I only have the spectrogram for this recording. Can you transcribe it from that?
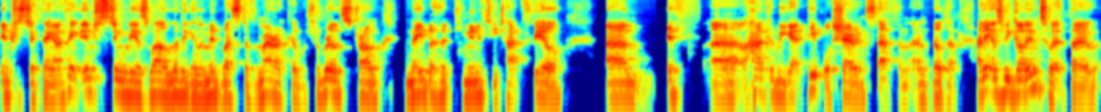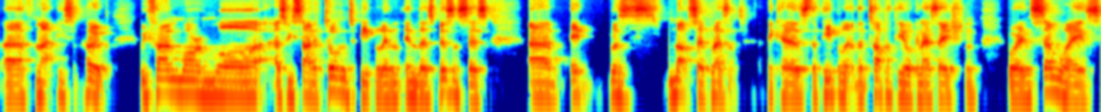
interesting thing. I think interestingly as well, living in the Midwest of America, which a really strong neighborhood community type feel. Um, if uh, how can we get people sharing stuff and, and, build up? I think as we got into it, though, uh, from that piece of hope, we found more and more as we started talking to people in, in those businesses, uh, it was not so pleasant because the people at the top of the organization were in some ways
